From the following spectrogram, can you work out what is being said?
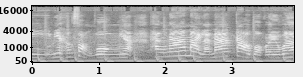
นี้เนี่ยทั้งสองวงเนี่ยทั้งหน้าใหม่และหน้าเก่าบอกเลยว่า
